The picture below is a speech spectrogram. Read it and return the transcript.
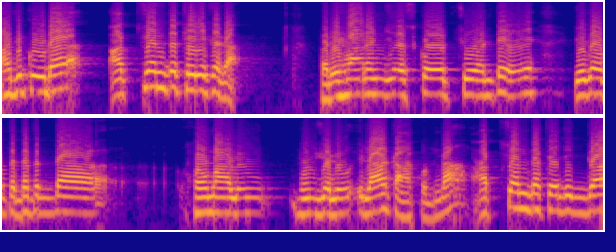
అది కూడా అత్యంత తేలికగా. పరిహారం చేసుకోవచ్చు అంటే ఏదో పెద్ద పెద్ద హోమాలు పూజలు ఇలా కాకుండా అత్యంత తేలిగ్గా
